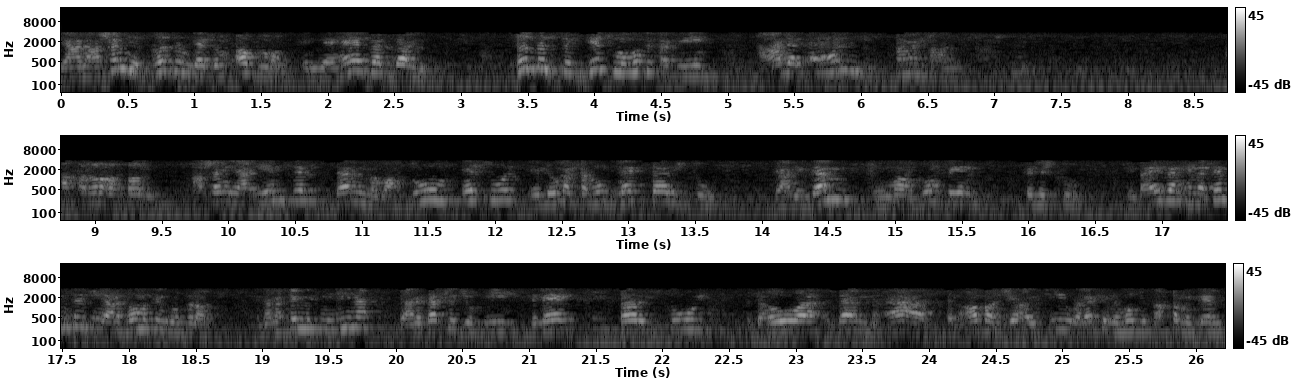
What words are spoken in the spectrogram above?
يعني عشان يتهضم لازم أضمن إن هذا الدم فضل في الجسم مدة قد إيه؟ على الأقل 8 ساعات ولا أنا غلطان عشان يعني ينزل دم مهضوم أسود اللي هم يسموه black tarry stool يعني دم ومهضوم فين؟ في ال stool يبقى اذا hematemesis يعني vomiting of إنما كلمة melena يعني passage of إيه black tarry stool اللي هو دم قاعد في ال upper GIT ولكن لمده أكتر من كام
